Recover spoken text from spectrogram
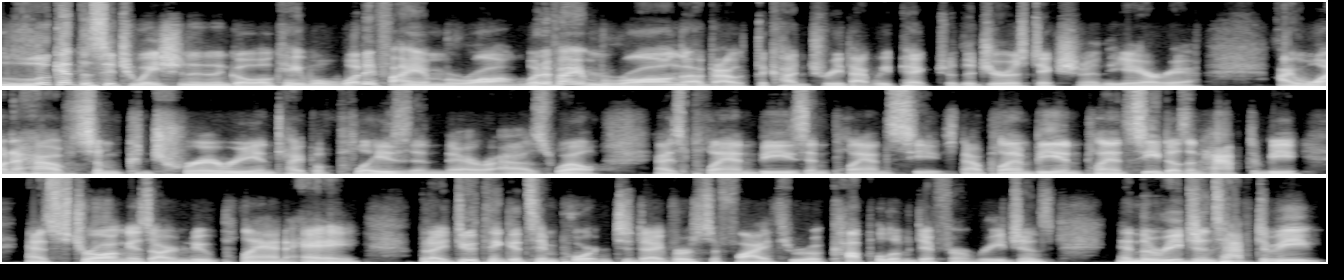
look at the situation and then go, okay, well, what if I am wrong? What if I am wrong about the country that we picked or the jurisdiction or the area? I want to have some contrarian type of plays in there as well as plan Bs and plan Cs. Now, plan B and plan C doesn't have to be as strong as our new plan A, but I do think it's important to diversify through a couple of different regions. And the regions have to be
